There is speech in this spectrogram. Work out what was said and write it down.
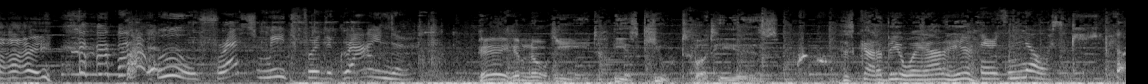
fresh meat for the grinder. Pay him no heed. He is cute, but he is. There's gotta be a way out of here. There's no escape. The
